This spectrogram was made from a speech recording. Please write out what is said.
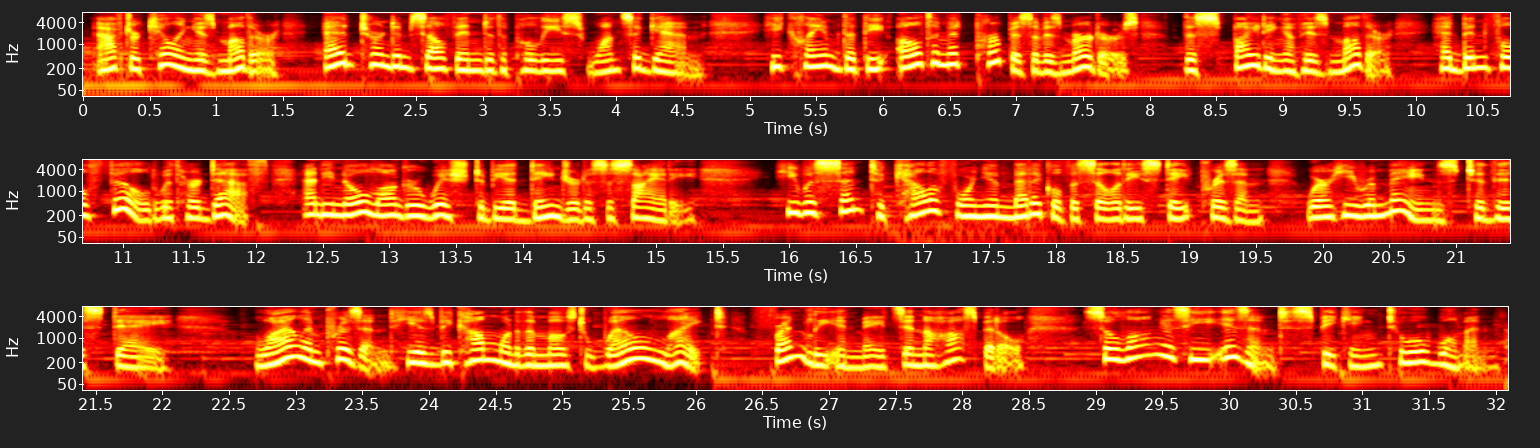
After killing his mother, Ed turned himself in to the police once again. He claimed that the ultimate purpose of his murders, the spiting of his mother, had been fulfilled with her death, and he no longer wished to be a danger to society. He was sent to California Medical Facility State Prison, where he remains to this day. While imprisoned, he has become one of the most well liked, friendly inmates in the hospital, so long as he isn't speaking to a woman.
